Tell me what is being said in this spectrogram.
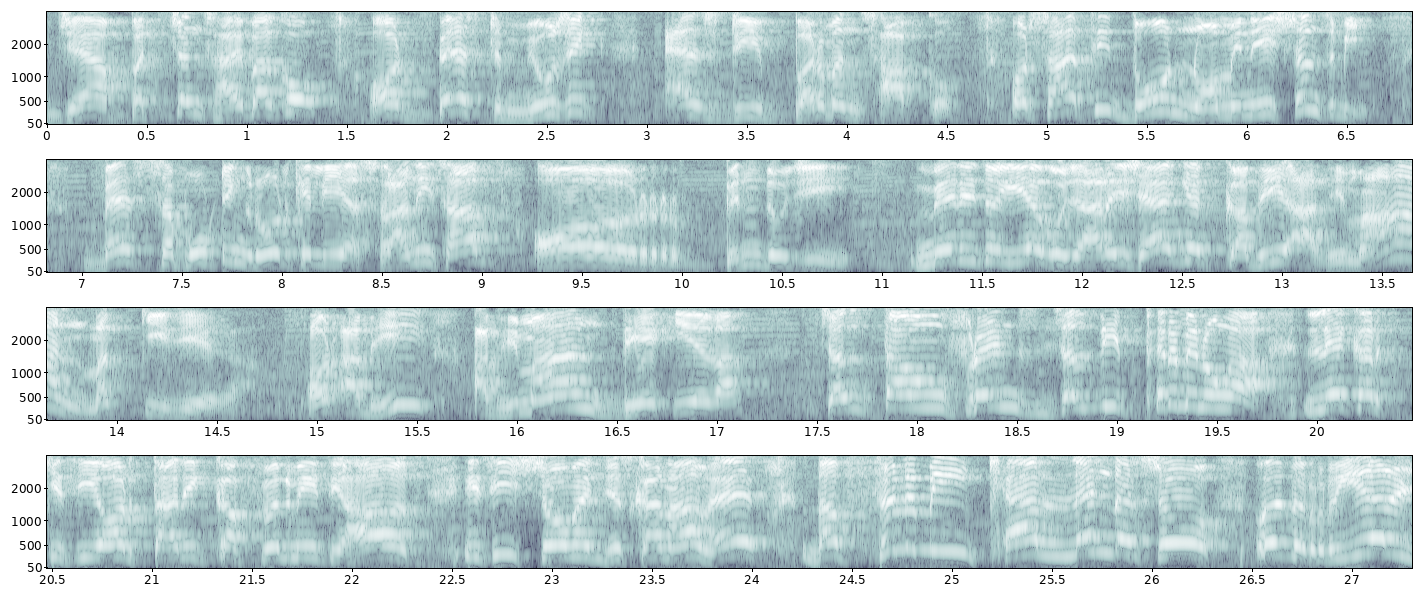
जया बच्चन साहिबा को और best music S D Burman साहब को। और साथ ही दो नॉमिनेशंस भी। बेस्ट सपोर्टिंग रोल के लिए असरानी साहब और बिंदु जी। मेरी तो यह गुजारिश है कि कभी अभिमान मत कीजिएगा। और अभी अभिमान देखिएगा। चलता हूँ फ्रेंड्स जल्दी फिर मिलूँगा। लेकर किसी और तारीख का फिल्मी इतिहास। इसी शो में जिसका नाम है the filmy calendar show with real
